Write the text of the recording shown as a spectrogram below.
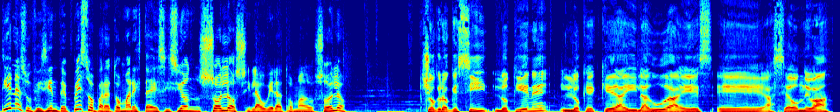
¿tiene suficiente peso para tomar esta decisión solo si la hubiera tomado solo? Yo creo que sí, lo tiene. Lo que queda ahí la duda es eh, hacia dónde va.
